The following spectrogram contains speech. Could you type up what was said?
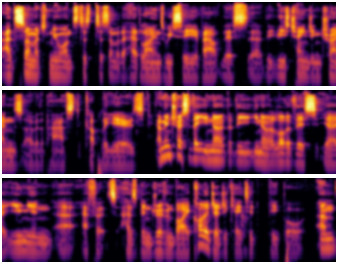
I so much nuance to, to some of the headlines we see about this uh, the, these changing trends over the past couple of years. I'm interested that you know that the you know a lot of this uh, union uh, efforts has been driven by college educated people. Um,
